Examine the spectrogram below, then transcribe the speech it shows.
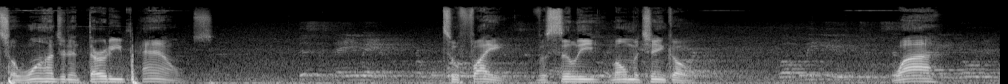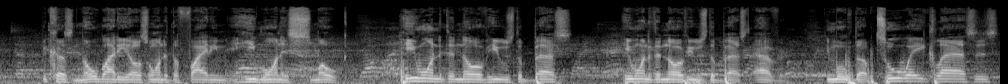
to 130 pounds to fight Vasily Lomachenko. Why? Because nobody else wanted to fight him and he wanted smoke. He wanted to know if he was the best. He wanted to know if he was the best ever. He moved up two weight classes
